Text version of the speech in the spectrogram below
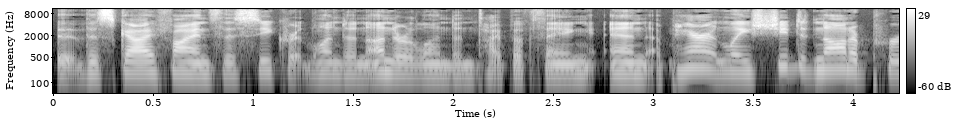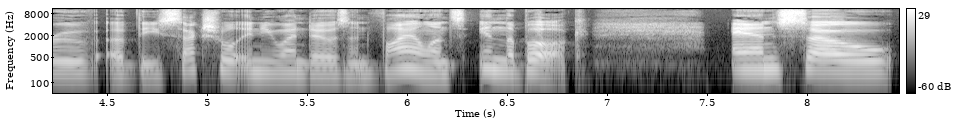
this guy finds the secret London under London type of thing, and apparently she did not approve of the sexual innuendos and violence in the book. And so,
